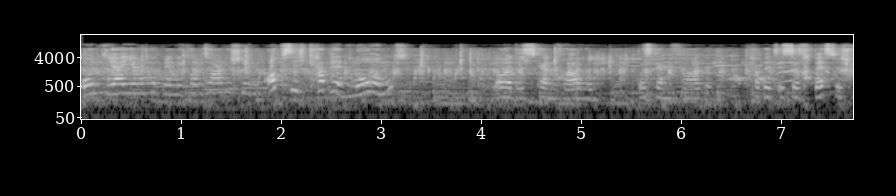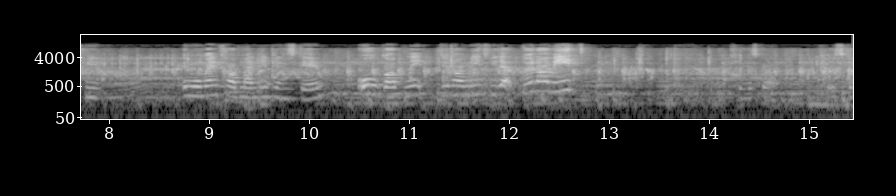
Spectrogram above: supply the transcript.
Und ja, jemand hat mir in die Kommentare geschrieben, ob sich Cuphead lohnt. Leute, das ist keine Frage. Das ist keine Frage. Cuphead ist das beste Spiel. Im Moment gerade mein Lieblingsgame. Oh Gott, nee, Dynamit wieder. Dynamit! Okay, let's go. Okay, let's go.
